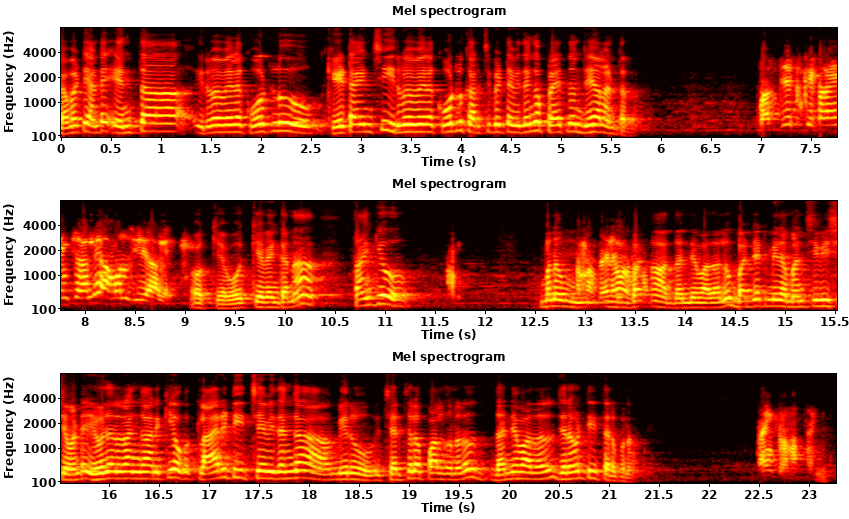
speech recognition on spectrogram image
కాబట్టి అంటే ఎంత ఇరవై వేల కోట్లు కేటాయించి ఇరవై వేల కోట్లు ఖర్చు పెట్టే విధంగా ప్రయత్నం చేయాలంటారు? బడ్జెట్ కేటాయించాలి అమలు చేయాలి. Okay okay Venkanna. Thank you మనం ధన్యవాదాలు. బడ్జెట్ మీద మంచి విషయం అంటే యువజన రంగానికి ఒక క్లారిటీ ఇచ్చే విధంగా మీరు చర్చలో పాల్గొన్నారు. ధన్యవాదాలు. జనవన్ టీవీ తరపున. థ్యాంక్ యూ అన్న థ్యాంక్ యూ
